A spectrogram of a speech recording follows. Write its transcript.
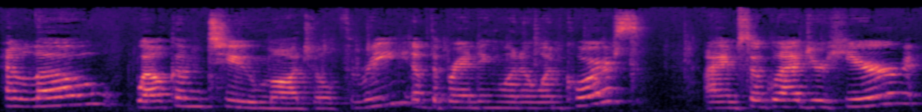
Hello, welcome to Module 3 of the Branding 101 course. I am so glad you're here.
